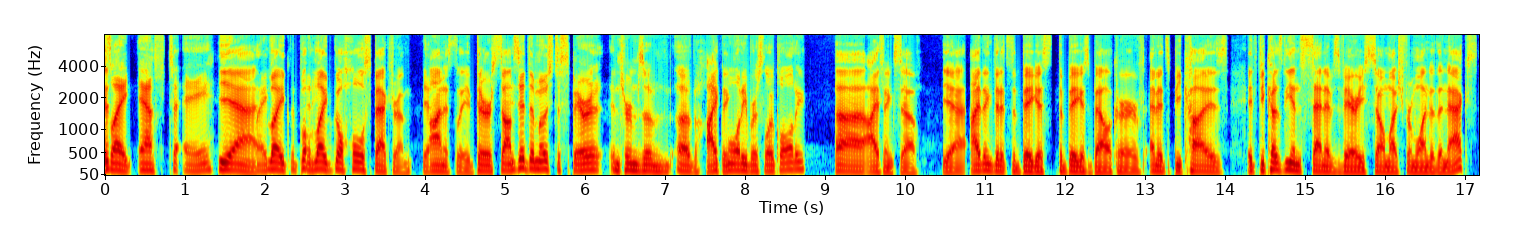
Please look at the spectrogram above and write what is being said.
This- like F to A. yeah Like, like the- but like the whole spectrum Yeah. honestly there are some Is it the most disparate in terms of, of high think- quality versus low quality? Uh, I think so. Yeah, I think that it's the biggest the biggest bell curve, and it's because it's because the incentives vary so much from one to the next.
